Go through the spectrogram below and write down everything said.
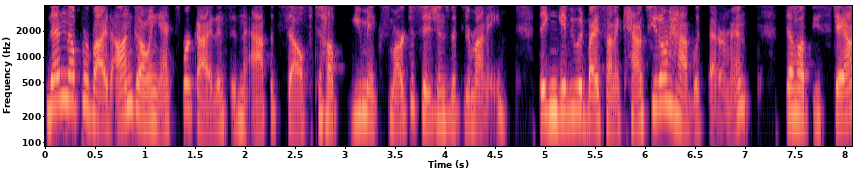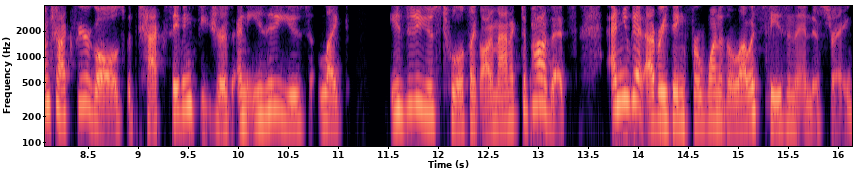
Then they'll provide ongoing expert guidance in the app itself to help you make smart decisions with your money. They can give you advice on accounts you don't have with Betterment. They'll help you stay on track for your goals with tax saving features and easy to use like easy to use tools like automatic deposits. And you get everything for one of the lowest fees in the industry.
